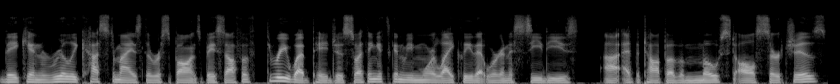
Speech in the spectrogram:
they can really customize the response based off of three web pages. So I think it's going to be more likely that we're going to see these uh, at the top of most all searches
